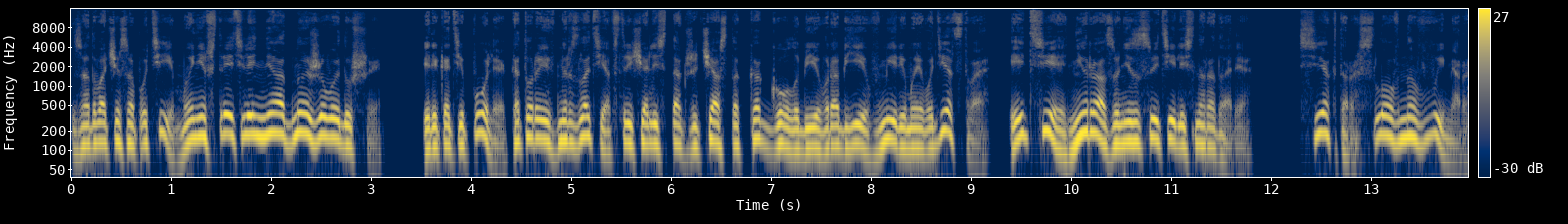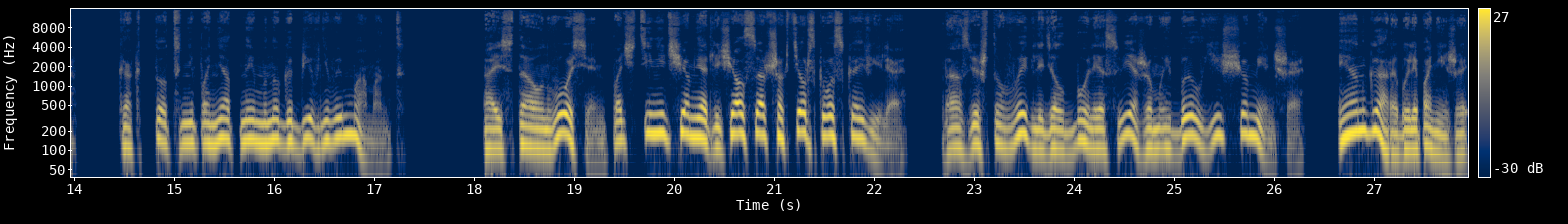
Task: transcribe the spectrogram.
За два часа пути мы не встретили ни одной живой души. Перекати поле, которые в мерзлоте встречались так же часто, как голуби и воробьи в мире моего детства, и те ни разу не засветились на радаре. Сектор словно вымер, как тот непонятный многобивневый мамонт. Айстаун-8 почти ничем не отличался от шахтерского Скайвиля, разве что выглядел более свежим и был еще меньше. И ангары были пониже,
